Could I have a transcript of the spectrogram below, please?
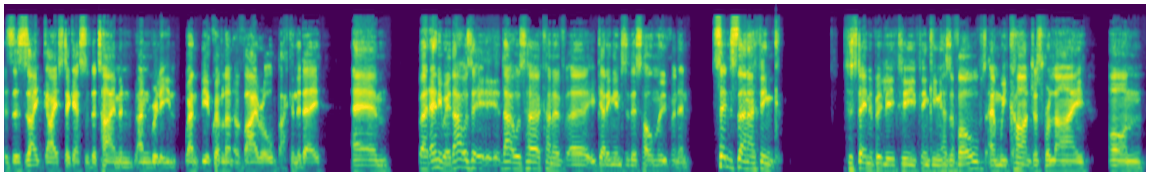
as a zeitgeist, I guess, at the time, and, and really went the equivalent of viral back in the day. Um, but anyway, that was it, that was her kind of uh, getting into this whole movement. And since then, I think sustainability thinking has evolved, and we can't just rely on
